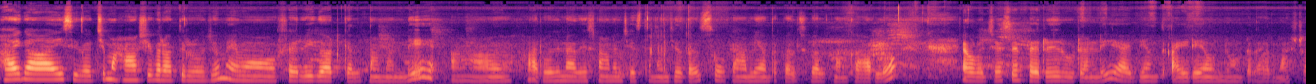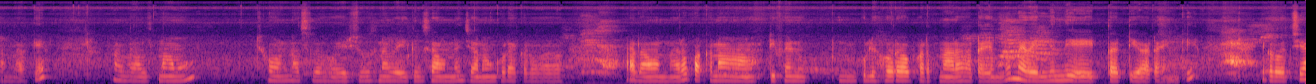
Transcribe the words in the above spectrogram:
హాయ్ గాయ్స్ ఇది వచ్చి మహాశివరాత్రి రోజు. మేము ఫెర్రీ ఘాట్కి వెళ్తున్నామండి. ఆ, రోజు నది స్నానం చేస్తే మంచిది కదా సో ఫ్యామిలీ అంతా కలిసి వెళ్తున్నాం కార్లో. ఇక్కడ వచ్చేసి ఫెర్రీ రూట్ అండి. ఐబిఎం అంత ఐడియా ఉండి ఉంటుంది ఆల్మోస్ట్ అందరికి. వెళ్తున్నాము. చూడండి అసలు ఎటు చూసిన వెహికల్సే ఉన్నాయి. జనం కూడా ఇక్కడ అలా ఉన్నారు. పక్కన టిఫిన్ పులిహోర పడుతున్నారు ఆ టైంలో. మేము వెళ్ళింది ఎయిట్ థర్టీ ఆ టైంకి. ఇక్కడ వచ్చి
